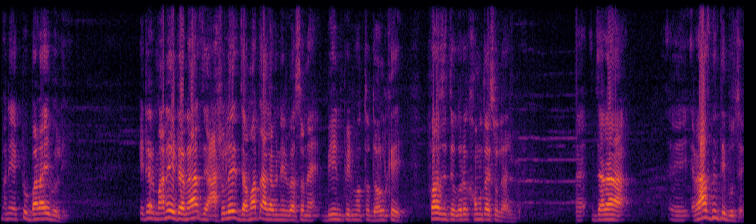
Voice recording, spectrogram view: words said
মানে একটু বাড়াই বলি। এটার মানে এটা না যে আসলে জামাত আগামী নির্বাচনে বিএনপির মতো দলকে পরাজিত করে ক্ষমতায় চলে আসবে। যারা এই রাজনীতি বুঝে,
